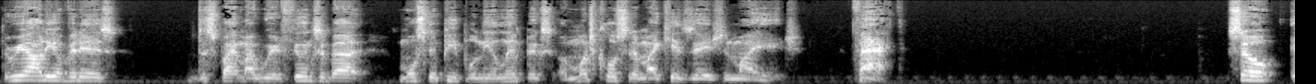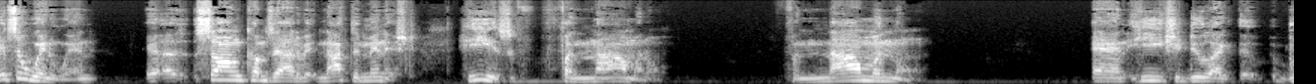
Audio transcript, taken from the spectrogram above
the reality of it is, despite my weird feelings about it, most of the people in the Olympics are much closer to my kid's age than my age. Fact. So it's a win win. A song comes out of it, not diminished. He is phenomenal. Phenomenal. And he should do like uh,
